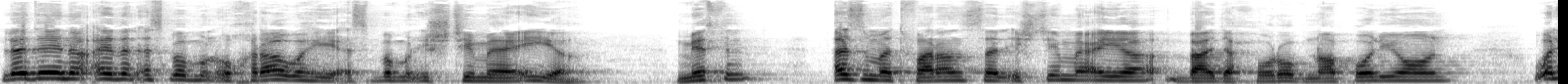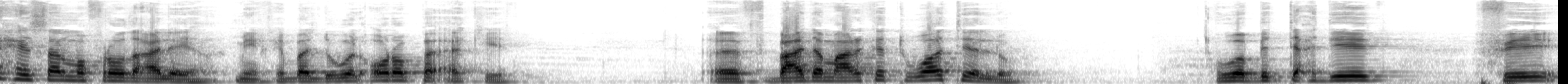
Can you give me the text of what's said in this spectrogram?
لدينا أيضا أسباب أخرى وهي أسباب اجتماعية مثل أزمة فرنسا الاجتماعية بعد حروب نابليون والحصار المفروض عليها من قبل دول أوروبا أكيد. آه، بعد معركة واتيلو وبالتحديد في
